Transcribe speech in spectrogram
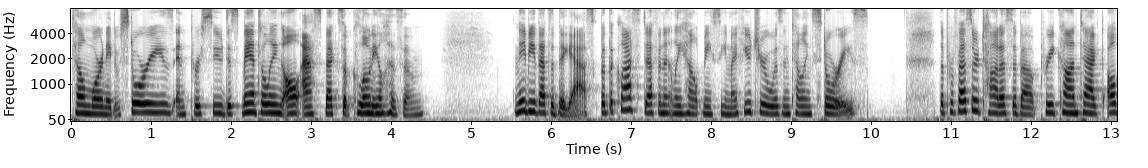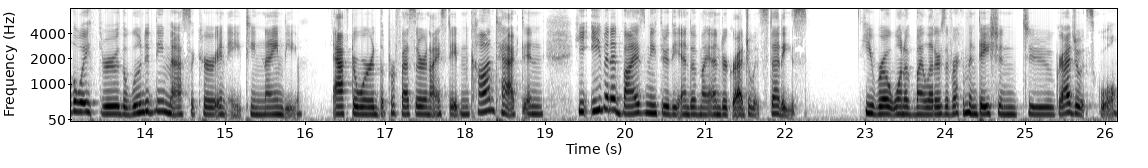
tell more Native stories, and pursue dismantling all aspects of colonialism. Maybe that's a big ask, but the class definitely helped me see my future was in telling stories. The professor taught us about pre contact all the way through the Wounded Knee Massacre in 1890. Afterward, the professor and I stayed in contact, and he even advised me through the end of my undergraduate studies. He wrote one of my letters of recommendation to graduate school.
